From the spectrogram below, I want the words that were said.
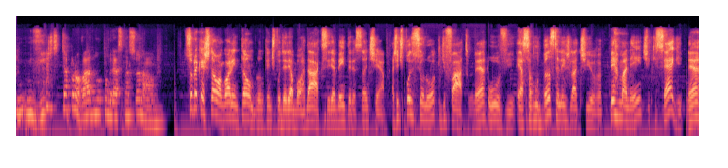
em, vista de ser aprovado no Congresso Nacional. Né? Sobre a questão agora, então, Bruno, que a gente poderia abordar, que seria bem interessante, é a gente posicionou que, de fato, né, houve essa mudança legislativa permanente que segue, né,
